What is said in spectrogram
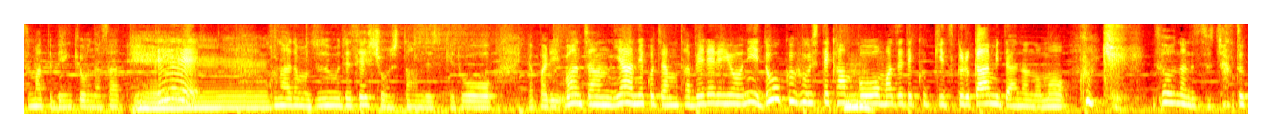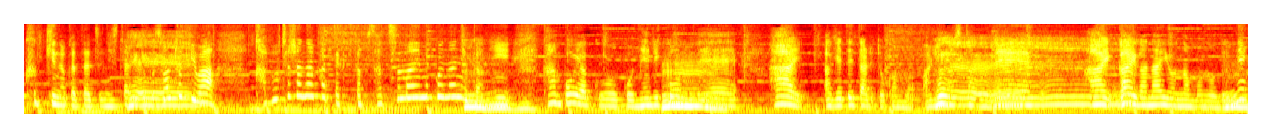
集まって勉強なさっていてこの間も Zoom でセッションしたんですけどやっぱりワンちゃんや猫ちゃんが食べれるようにどう工夫して漢方を混ぜてクッキー作るかみたいなのも、うん、クッキー？そうなんですよ。ちゃんとクッキーの形にしたりとかその時はかぼちゃじゃなかったけどさつまいもか何かに漢方薬をこう練り込んで、うん、はい揚げてたりとかもありましたので。はい、害がないようなものでね、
